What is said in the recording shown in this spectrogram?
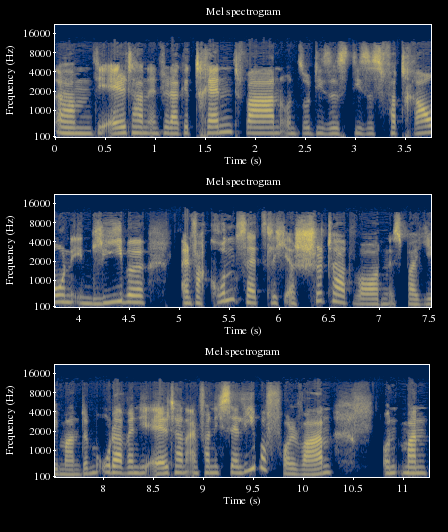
ähm, die Eltern entweder getrennt waren und so dieses, dieses Vertrauen in Liebe einfach grundsätzlich erschüttert worden ist bei jemandem. Oder wenn die Eltern einfach nicht sehr liebevoll waren und man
